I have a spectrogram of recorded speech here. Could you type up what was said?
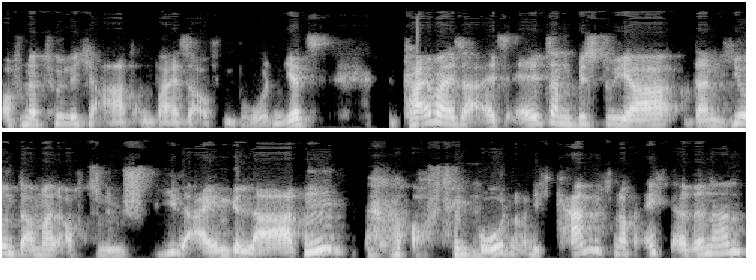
auf natürliche Art und Weise auf dem Boden. Jetzt teilweise als Eltern bist du ja dann hier und da mal auch zu einem Spiel eingeladen auf dem mhm. Boden. Und ich kann mich noch echt erinnern,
